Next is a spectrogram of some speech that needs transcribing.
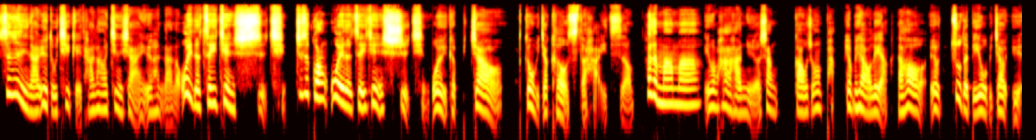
甚至你拿阅读器给他，让他静下来也很难了。为了这一件事情，就是光为了这一件事情，我有一个比较跟我比较 close 的孩子哦，他的妈妈因为怕他女儿上。高中怕又漂亮，然后又住的比我比较远，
